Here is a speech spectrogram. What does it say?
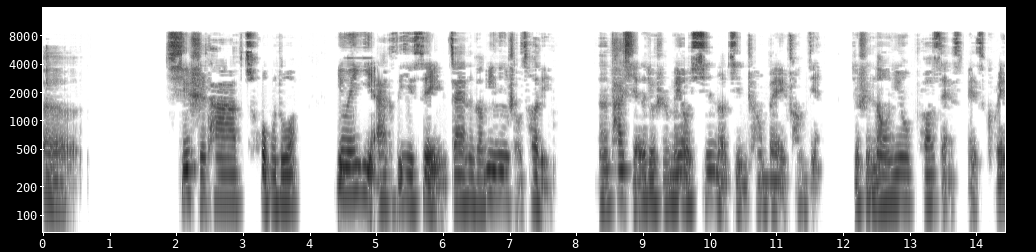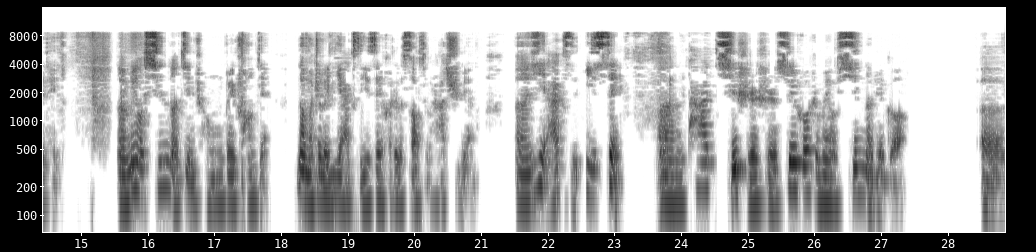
呃，其实它错不多，因为 exec 在那个命令手册里，嗯，它写的就是没有新的进程被创建，就是 no new process is created，嗯，没有新的进程被创建。那么这个 exec 和这个 source 有啥区别呢？嗯，exec。嗯，它其实是虽说是没有新的这个呃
